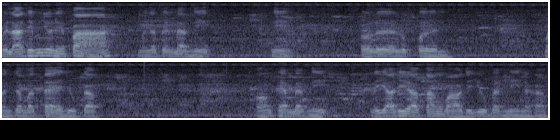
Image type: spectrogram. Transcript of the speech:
เวลาที่มันอยู่ในฝา มันจะเป็นแบบนี้ นี่โรเลอร์ลูกปืน มันจะมาแตะอยู่กับของแคมแบบนี้ ระยะที่เราตั้งวาล์วจะอยู่แบบนี้นะครับ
